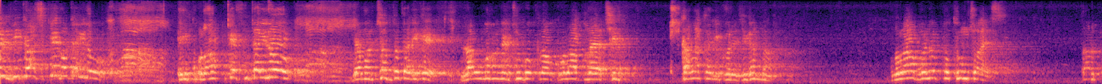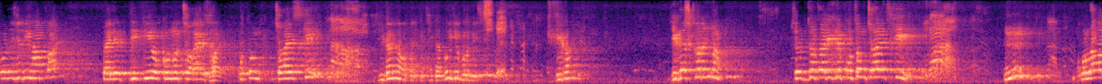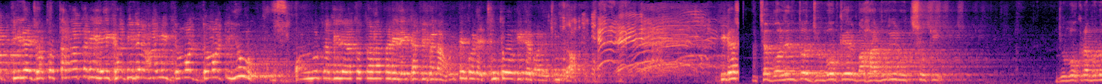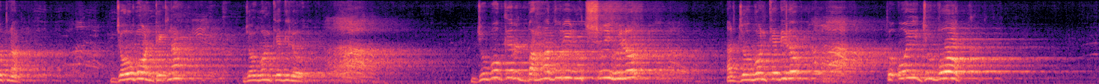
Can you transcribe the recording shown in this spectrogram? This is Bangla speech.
যুবকের বিকাশ কে ঘটাইল? এই গোলাপকে ফুটাইল। যেমন চোদ্দ তারিখে লালমোহনের যুবকরা গোলাপ লয়া ছিল। কারাকারি করে, জিগান না। গোলাপ হলো প্রথম চয়েস। তারপরে যদি না পায়, তাহলে দ্বিতীয় কোন চয়েস হয়। প্রথম চয়েস কি? জিগান না ওদেরকে, জিগান। ওই যে বলিস। জিগান। জিজ্ঞেস করেন না। চোদ্দ তারিখে প্রথম চয়েস কি? গোলাপ দিলে যত তাড়াতাড়ি লেখা দিবে আই ডট ডট ইউ অন্যটা দিলে এত তাড়াতাড়ি লেখা দিবে না, হইতে পারে দিতে পারে আচ্ছা বলেন তো যুবকের বাহাদুরির উৎস কি? যুবকরা বলুক না। যৌবন, ঠিক না? যৌবন কে দিল। যুবকের বাহাদুরির উৎসই হইল আর যৌবন কে দিল। তো ওই যুবক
